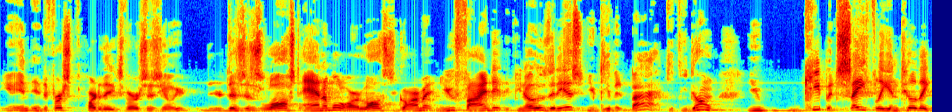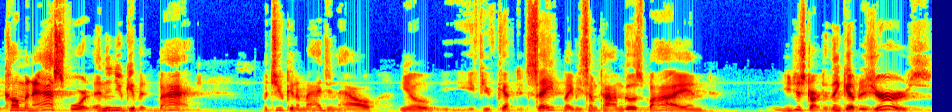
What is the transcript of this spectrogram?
in, in, the first part of these verses, you know, there's this lost animal or lost garment. You find it. If you know whose it is, you give it back. If you don't, you keep it safely until they come and ask for it, and then you give it back. But you can imagine how, you know, if you've kept it safe, maybe some time goes by and you just start to think of it as yours.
